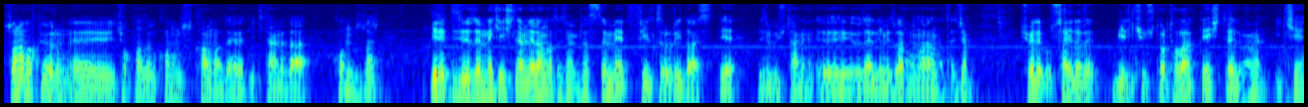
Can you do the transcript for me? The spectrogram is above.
Sonra bakıyorum e, çok fazla bir konumuz kalmadı. Evet iki tane daha konumuz var. Biri dizi üzerindeki işlemleri anlatacağım biraz size. Map, filter, redice diye bizim 3 tane e, özelliğimiz var. Onları anlatacağım. Şöyle bu sayıları 1, 2, 3, 4 olarak değiştirelim hemen. 2,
